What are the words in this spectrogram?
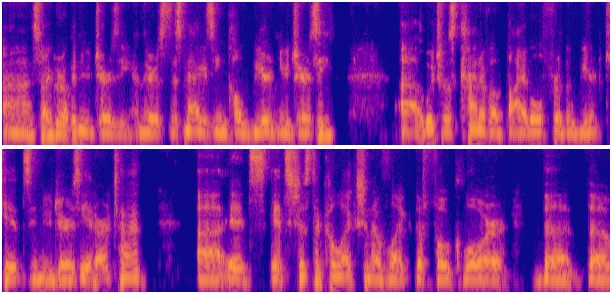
uh, so I grew up in New Jersey, and there's this magazine called Weird New Jersey, uh, which was kind of a Bible for the weird kids in New Jersey at our time. Uh, it's it's just a collection of like the folklore the the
